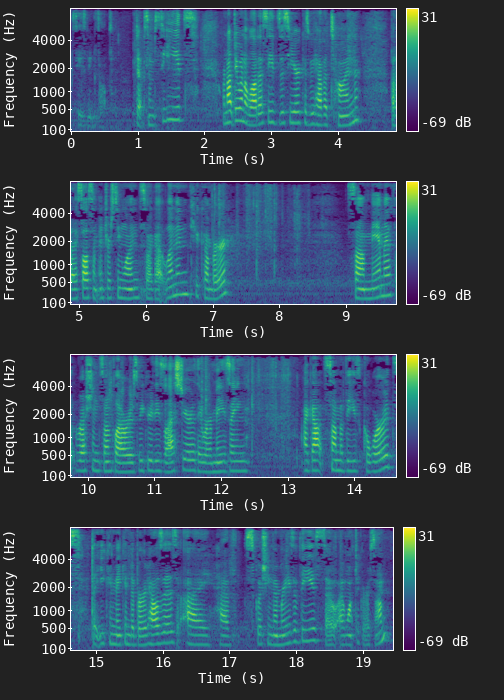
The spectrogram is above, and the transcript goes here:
seasoning salt. Picked up some seeds. We're not doing a lot of seeds this year because we have a ton, but I saw some interesting ones. So I got lemon cucumber, some mammoth Russian sunflowers. We grew these last year. They were amazing. I got some of these gourds that you can make into birdhouses. I have squishy memories of these, so I want to grow some.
